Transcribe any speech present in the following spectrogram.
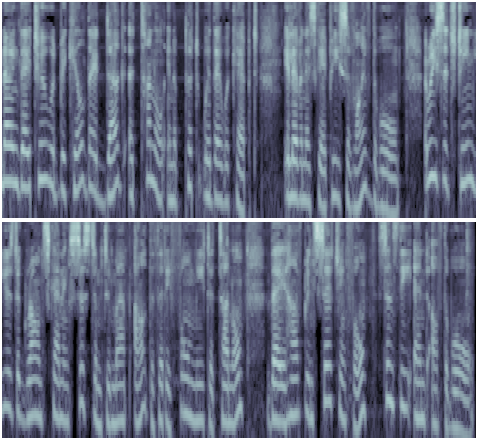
Knowing they too would be killed, they dug a tunnel in a pit where they were kept. Eleven escapees survived the war. A research team used a ground scanning system to map out the 34-meter tunnel. They have been been searching for since the end of the war.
